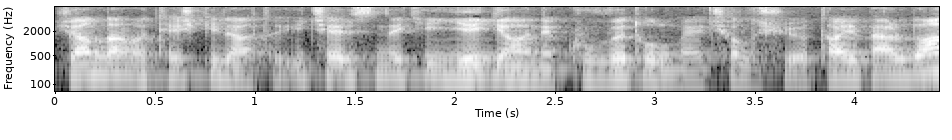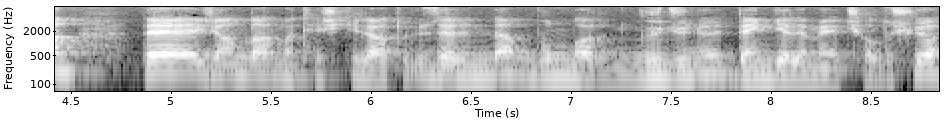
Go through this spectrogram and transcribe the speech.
Jandarma teşkilatı içerisindeki yegane kuvvet olmaya çalışıyor Tayyip Erdoğan ve jandarma teşkilatı üzerinden bunların gücünü dengelemeye çalışıyor.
